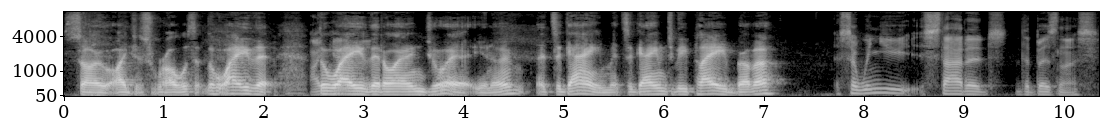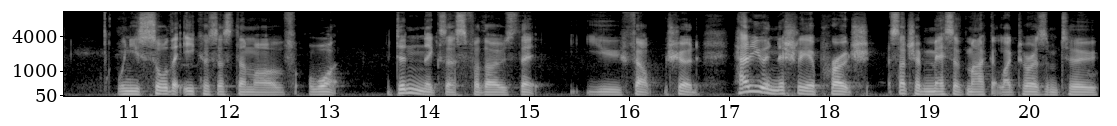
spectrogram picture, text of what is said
So I just roll with it the way that the way it, that I enjoy it, you know. It's a game. It's a game to be played, brother. So when you started the business, when you saw the ecosystem of what didn't exist for those that you felt should, how do you initially approach such a massive market like tourism to,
